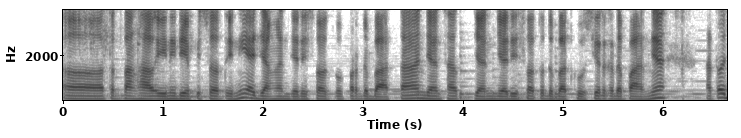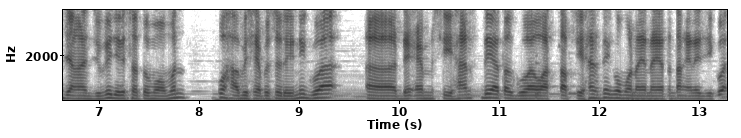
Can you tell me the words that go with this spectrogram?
eh, tentang hal ini di episode ini ya jangan jadi suatu perdebatan jangan jangan jadi suatu debat kusir ke depannya atau jangan juga jadi suatu momen wah habis episode ini gue eh, DM si Hans deh atau gue WhatsApp si Hans deh gue mau nanya-nanya tentang energi gue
